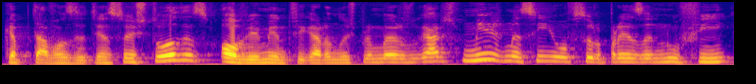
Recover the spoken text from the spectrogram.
captavam as atenções todas, obviamente ficaram nos primeiros lugares, mesmo assim houve surpresa no fim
